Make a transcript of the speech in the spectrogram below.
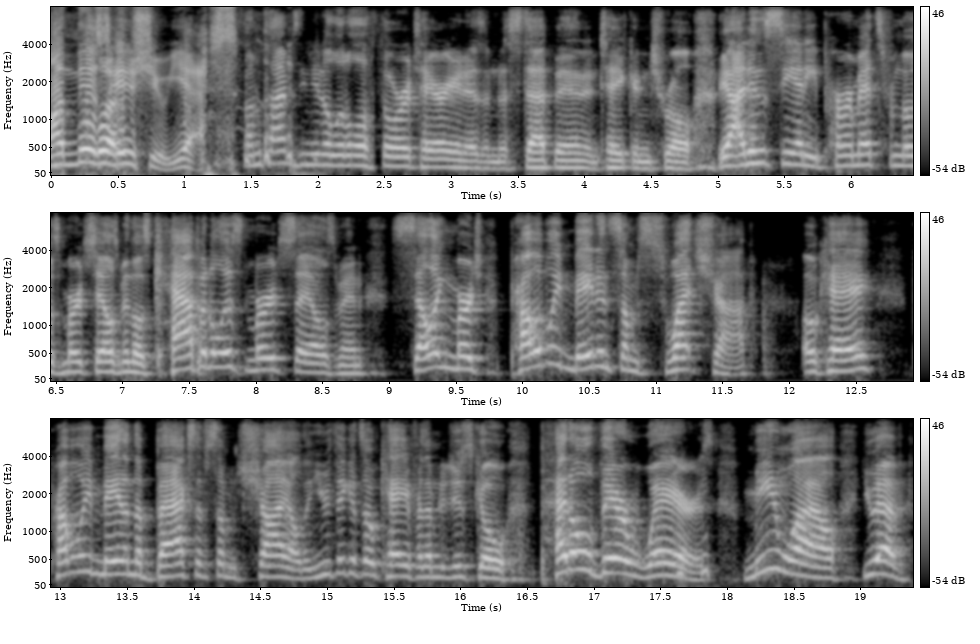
On this Look. issue, yes. Sometimes you need a little authoritarianism to step in and take control. Yeah, I didn't see any permits from those merch salesmen, those capitalist merch salesmen selling merch, probably made in some sweatshop, okay? Probably made on the backs of some child, and you think it's okay for them to just go peddle their wares. Meanwhile, you have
